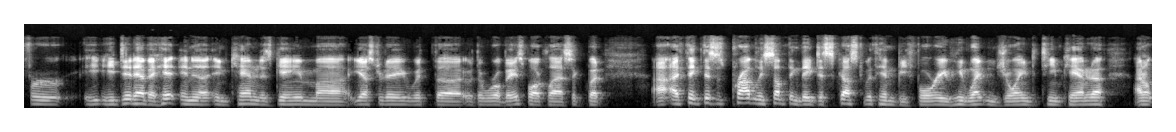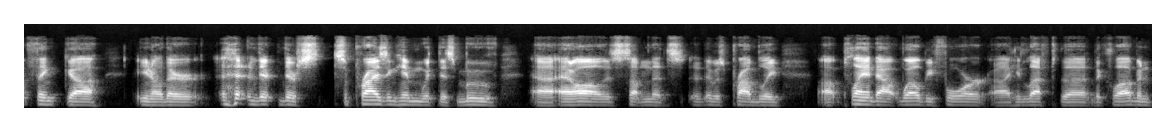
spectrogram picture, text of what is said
for he, he did have a hit in a, in Canada's game uh, yesterday with the with the World Baseball Classic, but I think this is probably something they discussed with him before he, he went and joined Team Canada. I don't think uh, you know they're they're they're surprising him with this move uh, at all. Is something that's that was probably uh, planned out well before uh, he left the the club, and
